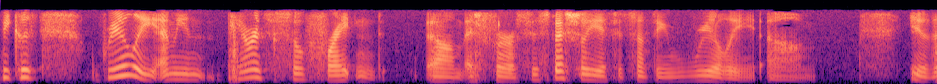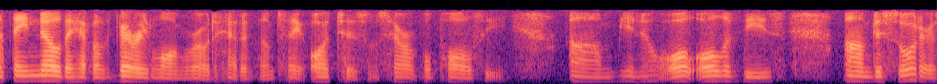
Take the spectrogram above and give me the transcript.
Because really, I mean, parents are so frightened um, at first, especially if it's something really um, you know that they know they have a very long road ahead of them say autism cerebral palsy um you know all all of these um disorders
